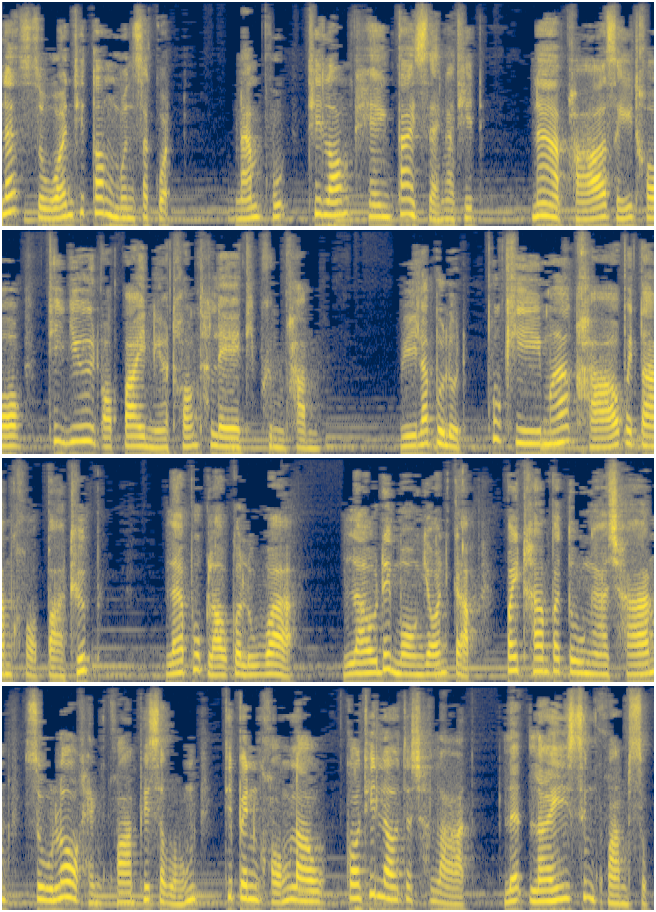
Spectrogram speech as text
และสวนที่ต้องมนต์สะกด น้ำพุที่ร้องเพลงใต้แสงอาทิตย์ หน้าผาสีทอง ที่ยืดออกไปเหนือท้องทะเลที่พึมพำวีรบุรุษผู้ขี่ม้าขาวไปตามขอบป่าทึบ และพวกเราก็รู้ว่า เราได้มองย้อนกลับไปทางประตูงาช้าง สู่โลกแห่งความพิศวงที่เป็นของเราก่อนที่เราจะฉลาดและไร้ซึ่งความสุข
